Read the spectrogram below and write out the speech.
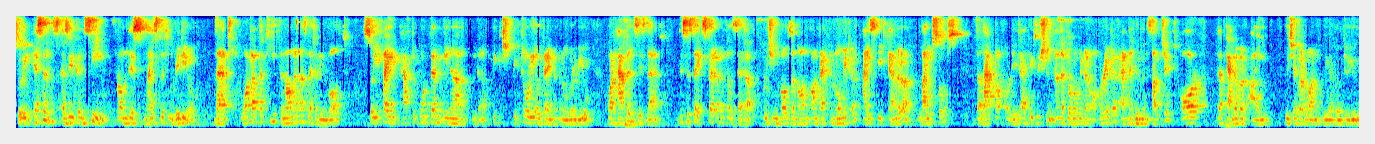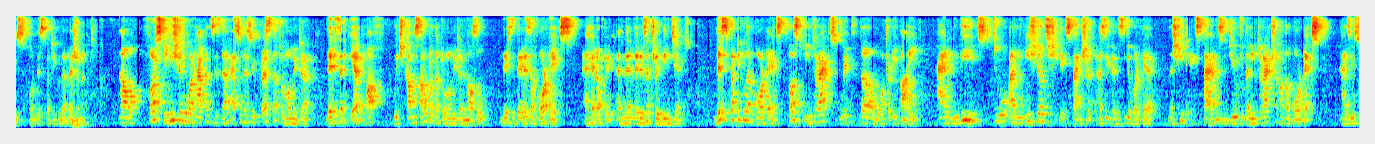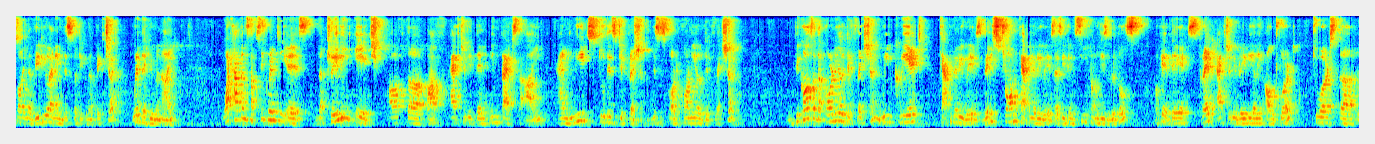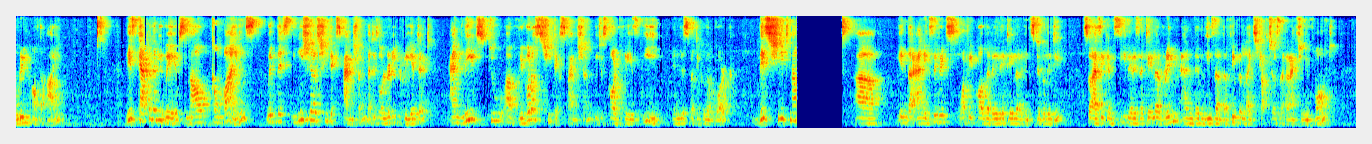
So in essence, as you can see from this nice little video, that what are the key phenomena that are involved. So if I have to put them in a, in a pictorial kind of an overview, what happens is that this is the experimental setup, which involves a non-contact tonometer, high-speed camera, light source, the laptop for data acquisition, and the tonometer operator and the human subject, or the cadaver eye, whichever one we are going to use for this particular measurement. Now, first, initially what happens is that as soon as you press the tonometer, there is an air puff which comes out of the tonometer nozzle. There's, there is a vortex ahead of it, and then there is a trailing jet. This particular vortex first interacts with the watery eye and leads to an initial sheet expansion. As you can see over there, the sheet expands due to the interaction of the vortex, as you saw in the video and in this particular picture, with the human eye. What happens subsequently is the trailing edge of the puff actually then impacts the eye and leads to this depression. This is called corneal deflection because of the corneal deflection, we create capillary waves, very strong capillary waves, as you can see from these ripples. Okay, they spread actually radially outward towards the rim of the eye. These capillary waves now combines with this initial sheet expansion that is already created and leads to a vigorous sheet expansion, which is called phase E in this particular work. This sheet now uh, in the and exhibits what we call the Rayleigh-Taylor instability. So as you can see, there is a Taylor rim and then these are the finger-like structures that are actually formed.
